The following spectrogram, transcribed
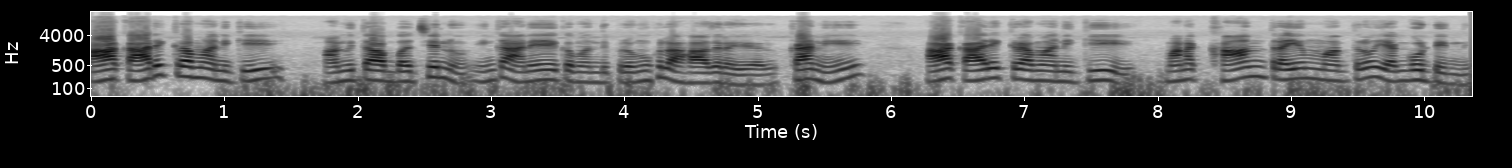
ఆ కార్యక్రమానికి అమితాబ్ బచ్చన్ ఇంకా అనేక మంది ప్రముఖులు హాజరయ్యారు. కానీ ఆ కార్యక్రమానికి మన ఖాన్ త్రయం మాత్రం ఎగ్గొట్టింది.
